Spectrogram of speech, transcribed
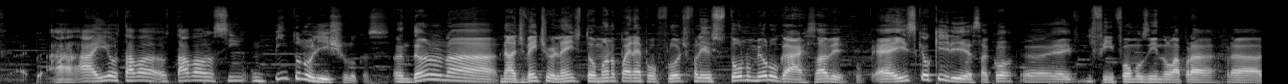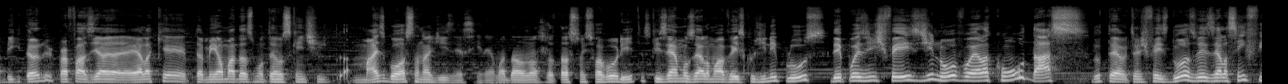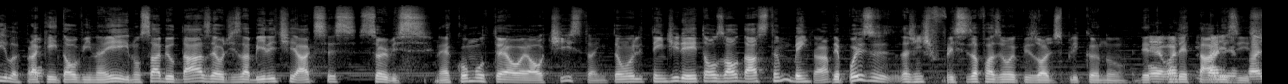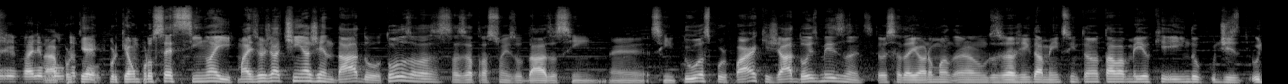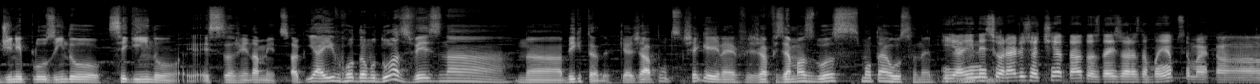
Aí eu tava, eu tava assim, um pinto no lixo, Lucas. Andando na, na Adventureland, tomando Pineapple Float, falei, eu estou no meu lugar, sabe? É isso que eu queria, sacou? É, enfim, fomos indo lá pra, pra Big Thunder pra fazer ela, que é- também é uma das montanhas que a gente mais gosta na Disney, assim, né? Uma das nossas atrações favoritas. Fizemos ela uma vez com o Disney Plus, depois a gente fez de novo ela com o DAS do Theo. Então a gente fez duas vezes ela sem fila. Pra quem tá ouvindo aí e não sabe, o DAS é o Disability Access Service, né? Como o Theo é autista, então ele tem direito a usar o DAS também, tá? Depois a gente precisa fazer um episódio explicando de- É, com detalhes vale, isso. Vale, vale tá? muito Porque, porque é um processinho aí. Mas eu já tinha agendado todas as, atrações do DAS, assim, né? Assim, duas por parque já dois meses antes. Então essa daí era, uma- era um dos agendamentos, então eu tava meio que indo, o Disney Plus indo, seguindo esses agendamentos, sabe? E aí rodamos duas vezes na, na Big Thunder, que é já, putz, cheguei, né? Já fizemos as duas montanhas-russas, né? E aí, nesse horário, já tinha dado às 10 horas da manhã pra você marcar,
